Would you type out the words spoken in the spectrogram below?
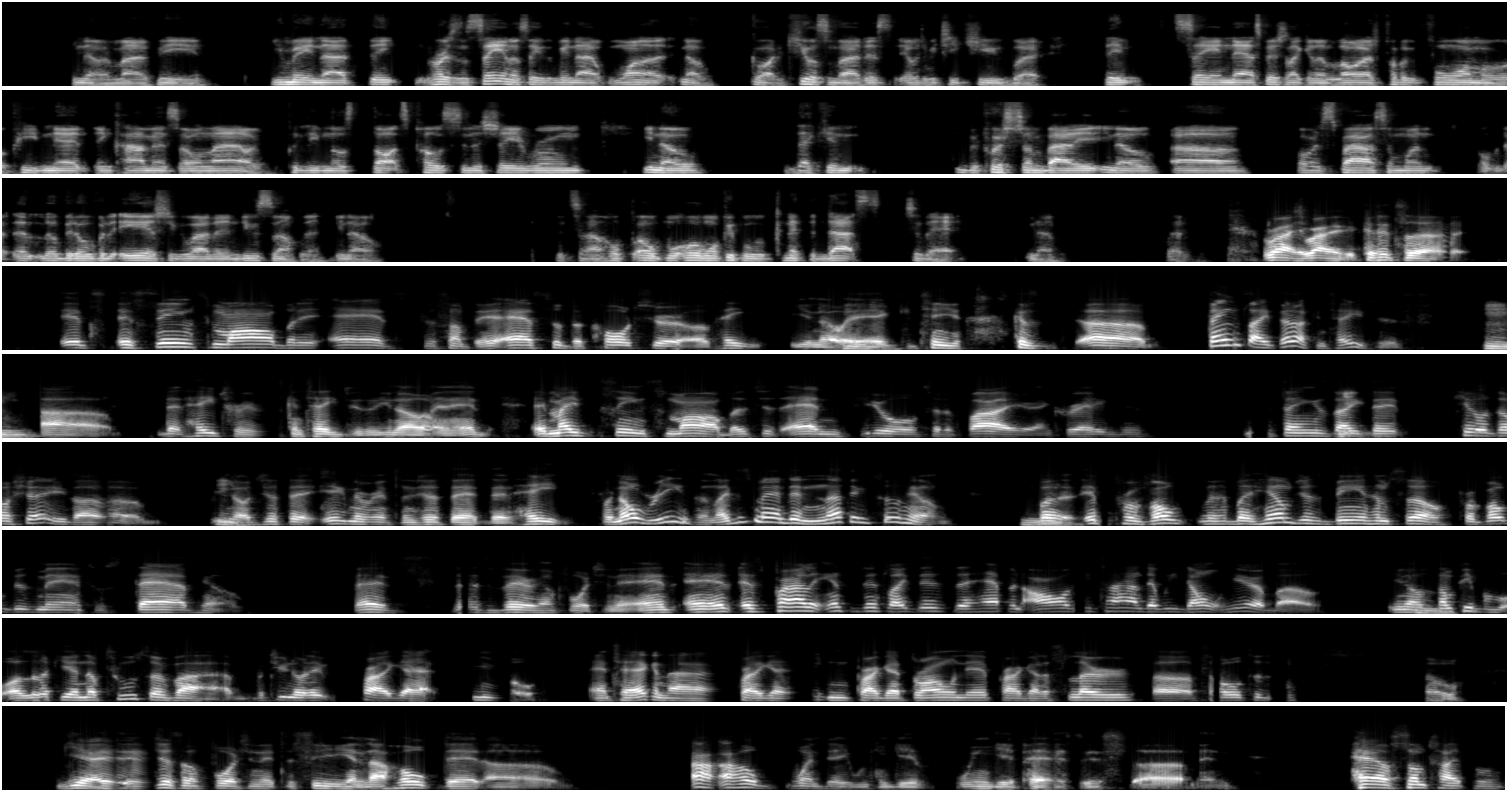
you know, in my opinion. You may not think the person saying those things may not want to, you know, go out and kill somebody that's LGBTQ, but they saying that, especially like in a large public forum or repeating that in comments online or leaving those thoughts posts in the shade room, you know, that can push somebody, you know, uh, or inspire someone a little bit over the edge to go out there and do something. You know, it's I hope I hope more people will connect the dots to that. You know, but. right, right, because it's a it's it seems small, but it adds to something. It adds to the culture of hate. You know, mm. it, it, continues because uh, things like that are contagious. Mm. Uh, that hatred is contagious. You know, and, and it might seem small, but it's just adding fuel to the fire and creating this things like that killed O'Shea. Uh, you know, just that ignorance and just that that hate for no reason. Like this man did nothing to him, mm. but it provoked. But him just being himself provoked this man to stab him. That's that's very unfortunate, and and it's probably incidents like this that happen all the time that we don't hear about. You know, mm. some people are lucky enough to survive, but you know they probably got you know antagonized, probably got eaten, probably got thrown there, probably got a slur uh, told to them. So yeah, it's just unfortunate to see, and I hope that uh, I, I, hope one day we can get we can get past this um, and have some type of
